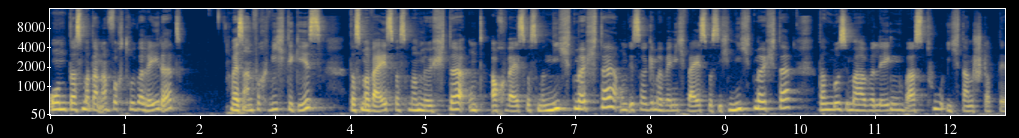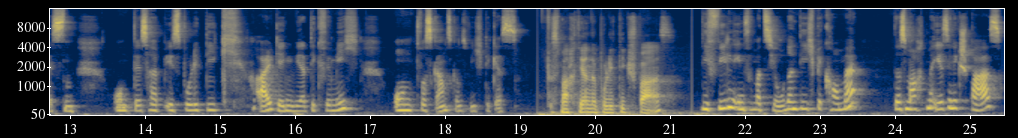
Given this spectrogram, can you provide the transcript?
und dass man dann einfach drüber redet, weil es einfach wichtig ist, dass man weiß, was man möchte und auch weiß, was man nicht möchte. Und ich sage immer, wenn ich weiß, was ich nicht möchte, dann muss ich mir überlegen, was tue ich dann stattdessen. Und deshalb ist Politik allgegenwärtig für mich. und was ganz, ganz Wichtiges. Was macht dir an der Politik Spaß? Die vielen Informationen, die ich bekomme, das macht mir irrsinnig Spaß.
